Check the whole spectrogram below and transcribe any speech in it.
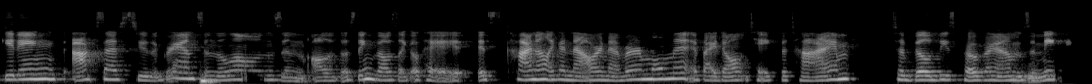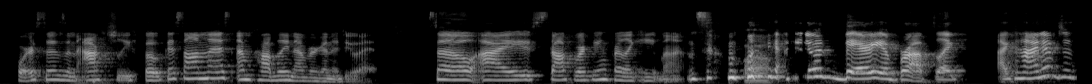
getting access to the grants and the loans and all of those things, I was like, okay, it's kind of like a now or never moment. If I don't take the time to build these programs mm-hmm. and make courses and actually focus on this, I'm probably never gonna do it. So I stopped working for like eight months. Wow. it was very abrupt. Like I kind of just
